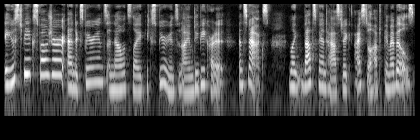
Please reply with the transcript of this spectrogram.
it used to be exposure and experience, and now it's like experience and IMDb credit and snacks. I'm like, that's fantastic. I still have to pay my bills.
